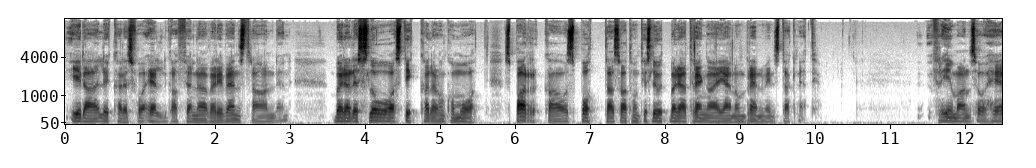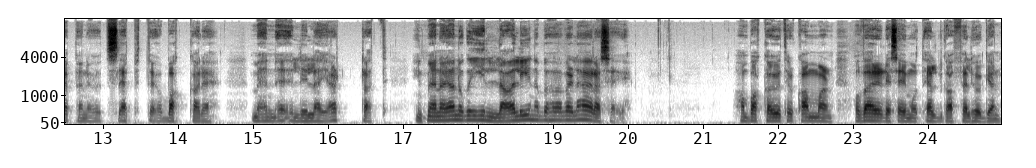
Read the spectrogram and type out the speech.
Ida lyckades få eldgaffeln över i vänstra handen. Började slå och sticka där hon kom åt. Sparka och spotta så att hon till slut började tränga igenom brännvinstöcknet. Friman såg häpen ut, släppte och backade. Men eh, lilla hjärtat, inte menar jag något illa, Alina behöver lära sig. Han backade ut ur kammaren och värjde sig mot eldgaffelhuggen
